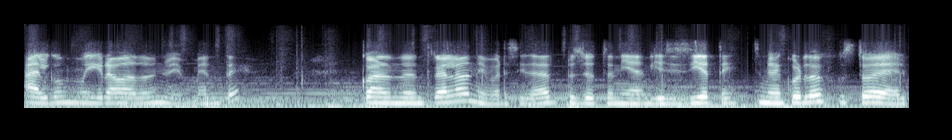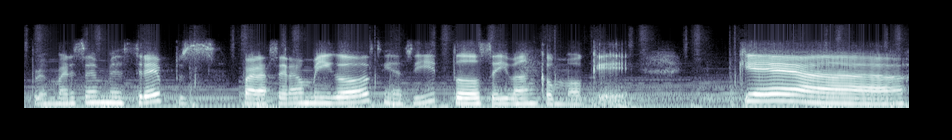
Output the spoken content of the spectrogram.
algo muy grabado en mi mente. Cuando entré a la universidad, pues yo tenía 17. Me acuerdo justo del primer semestre, pues para ser amigos y así, todos se iban como que, que a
